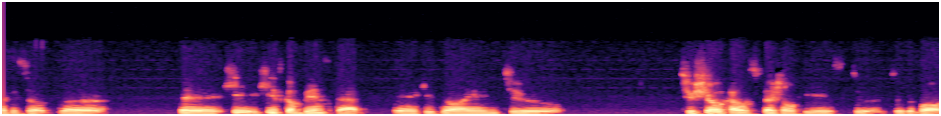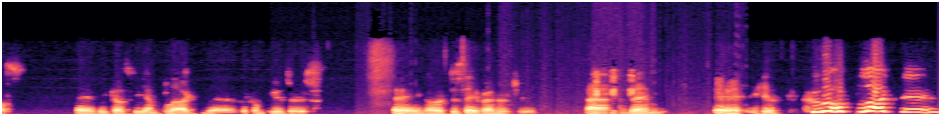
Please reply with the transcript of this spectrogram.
episode where, he, he's convinced that, uh, he's going to, to show how special he is to to the boss uh, because he unplugged the, the computers uh, in order to save energy. And then uh, he's, who unplugged this?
